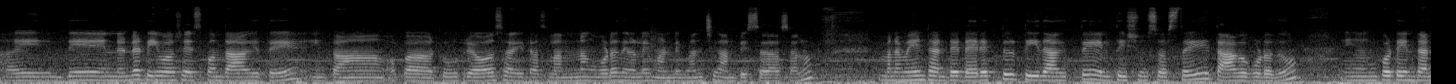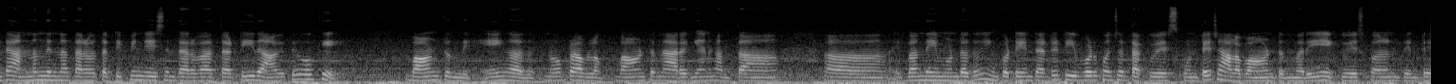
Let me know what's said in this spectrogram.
ఆ, ఏంటంటే టీ వాష్ వేసుకొని తాగితే ఇంకా ఒక టూ త్రీ అవర్స్ అయితే అసలు అన్నం కూడా తినలేమండి. మంచిగా అనిపిస్తుంది అసలు. మనం ఏంటంటే డైరెక్ట్ టీ తాగితే హెల్త్ ఇష్యూస్ వస్తాయి తాగకూడదు. ఇంకోటి ఏంటంటే అన్నం తిన్న తర్వాత టిఫిన్ చేసిన తర్వాత టీ తాగితే ఓకే బాగుంటుంది. ఏం కాదు నో ప్రాబ్లం. బాగుంటుంది ఆరోగ్యానికి అంత ఇబ్బంది ఏమి ఉండదు. ఇంకోటి ఏంటంటే టీ పొడి కొంచెం తక్కువ వేసుకుంటే చాలా బాగుంటుంది. మరి ఎక్కువ వేసుకొని తింటే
